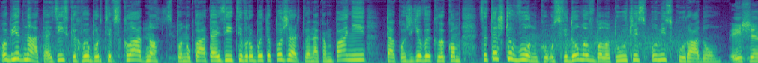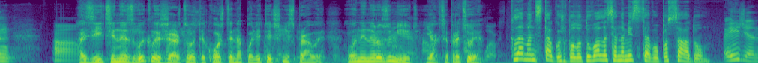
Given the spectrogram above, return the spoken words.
Об'єднати азійських виборців складно. Спонукати азійців робити пожертви на кампанії також є викликом. Це те, що Вонг усвідомив, балотуючись у міську раду. Азійці не звикли жертвувати кошти на політичні справи. Вони не розуміють, як це працює. Клеменс також балотувалася на місцеву посаду. Uh,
